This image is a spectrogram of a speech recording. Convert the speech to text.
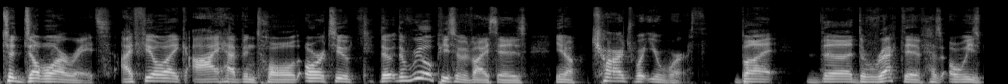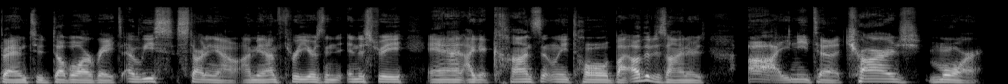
to double our rates. I feel like I have been told, or to the the real piece of advice is, you know, charge what you're worth. But the directive has always been to double our rates, at least starting out. I mean, I'm three years in the industry, and I get constantly told by other designers, ah, you need to charge more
